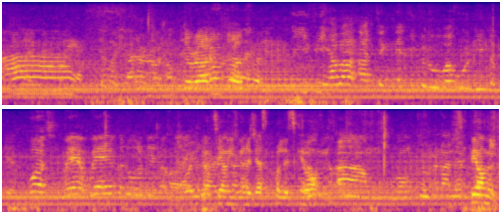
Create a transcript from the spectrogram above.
Ah, yes. Dorado dolphin. If have a, a thing that we could overhold it up here. What? Where? Where you could hold it up there? Let's see how he's going to just pull the skin off. Um, Mount Ruben and them. Spear meat.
